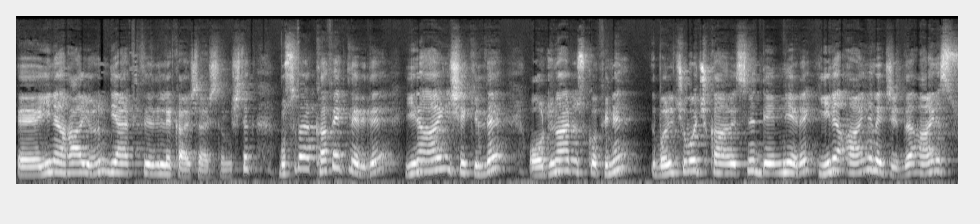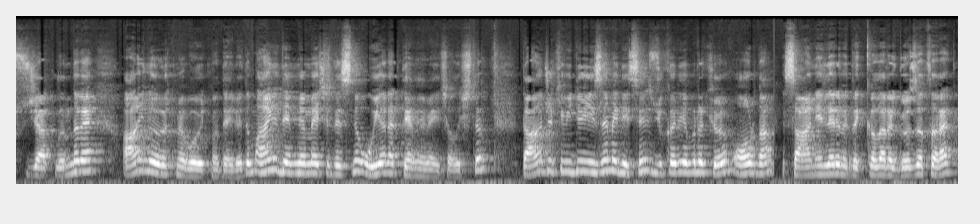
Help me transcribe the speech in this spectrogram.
e, yine Hayo'nun diğer filtreleriyle karşılaştırmıştık. Bu sefer kafekleri de yine aynı şekilde Ordinarius Coffee'nin Baliçovaçu kahvesini demleyerek yine aynı derecede, aynı su sıcaklığında ve aynı öğütme boyutunda devledim. Aynı demleme reçetesine uyarak demlemeye çalıştım. Daha önceki videoyu izlemediyseniz yukarıya bırakıyorum. Oradan saniyeleri ve dakikalara göz atarak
